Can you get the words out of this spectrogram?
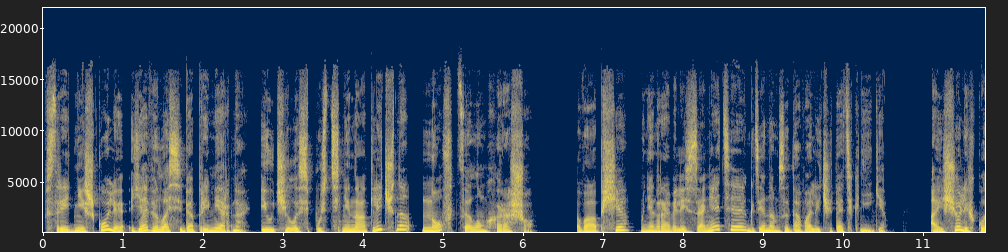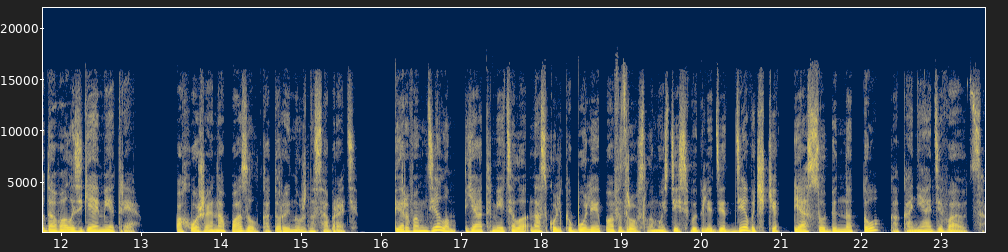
В средней школе я вела себя примерно и училась пусть не на отлично, но в целом хорошо. Вообще, мне нравились занятия, где нам задавали читать книги. А еще легко давалась геометрия, похожая на пазл, который нужно собрать. Первым делом я отметила, насколько более по-взрослому здесь выглядят девочки и особенно то, как они одеваются.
